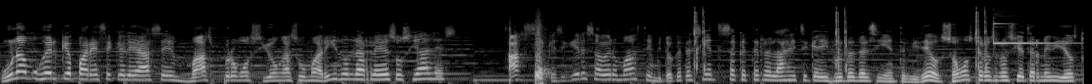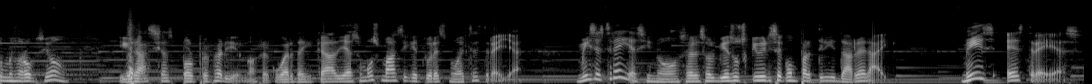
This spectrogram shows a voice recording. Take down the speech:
Una mujer que parece que le hace más promoción a su marido en las redes sociales. Así que si quieres saber más, te invito a que te sientes, a que te relajes y que disfrutes del siguiente video. Somos 007 Videos, tu mejor opción. Y gracias por preferirnos. Recuerda que cada día somos más y que tú eres nuestra estrella. Mis estrellas, y no se les olvide suscribirse, compartir y darle like. Mis estrellas.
